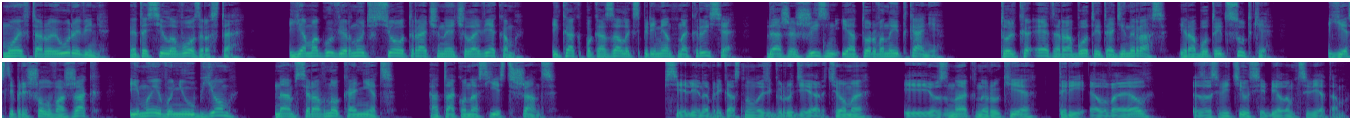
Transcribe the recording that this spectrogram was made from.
«Мой второй уровень — это сила возраста. Я могу вернуть все утраченное человеком, и, как показал эксперимент на крысе, даже жизнь и оторванные ткани. Только это работает один раз и работает сутки. Если пришел вожак, и мы его не убьем, нам все равно конец, а так у нас есть шанс». Селина прикоснулась к груди Артема, и ее знак на руке 3 ЛВЛ засветился белым цветом.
